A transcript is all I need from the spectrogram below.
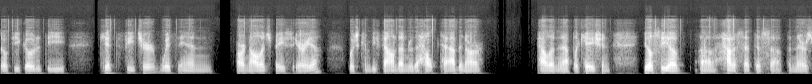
So if you go to the kit feature within our knowledge base area, which can be found under the Help tab in our Paladin application, you'll see a uh, how to set this up. And there's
